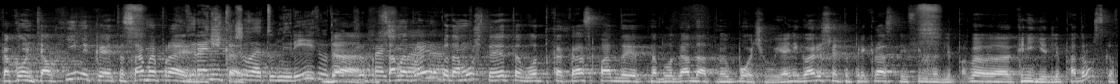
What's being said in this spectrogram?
какого-нибудь алхимика это самое правильное Вероника читать. желает умереть, вот Да, уже прочла. самое правильное, да. потому что это вот как раз падает на благодатную почву. Я не говорю, что это прекрасные фильмы для, э, книги для подростков,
